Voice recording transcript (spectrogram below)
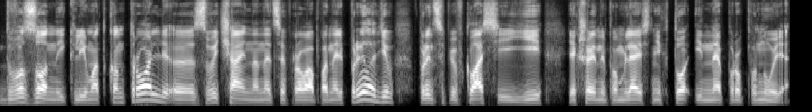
двозонний клімат-контроль, звичайна нецифрова панель приладів. В принципі, в класі її, якщо я не помиляюсь, ніхто і не пропонує.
